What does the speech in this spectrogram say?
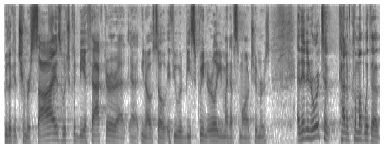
We looked at tumor size, which could be a factor at, at you know, so if you would be screened early, you might have smaller tumors. And then in order to kind of come up with a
